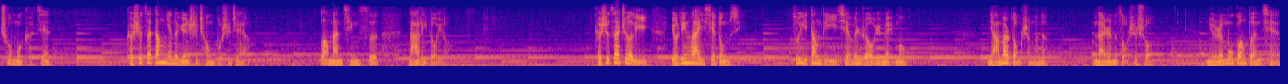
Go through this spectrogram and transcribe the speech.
触目可见。可是，在当年的袁世成不是这样，浪漫情思哪里都有。可是，在这里有另外一些东西，足以荡涤一切温柔与美梦。娘们儿懂什么呢？男人们总是说，女人目光短浅，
